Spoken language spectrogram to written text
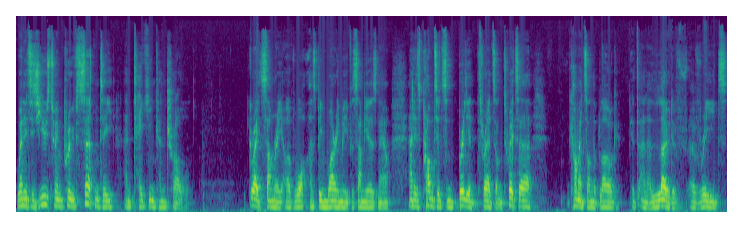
when it is used to improve certainty and taking control. Great summary of what has been worrying me for some years now, and it's prompted some brilliant threads on Twitter, comments on the blog, and a load of, of reads.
